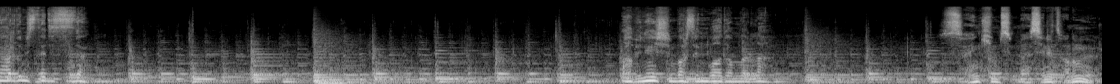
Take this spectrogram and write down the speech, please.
Yardım istedi sizden? Abi ne işin var senin bu adamlarla? Sen kimsin? Ben seni tanımıyorum.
